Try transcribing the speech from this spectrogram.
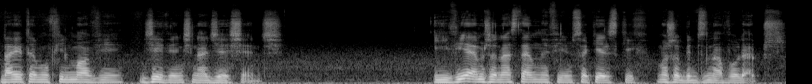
Daję temu filmowi 9 na 10. I wiem, że następny film Sekielskich może być znowu lepszy.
